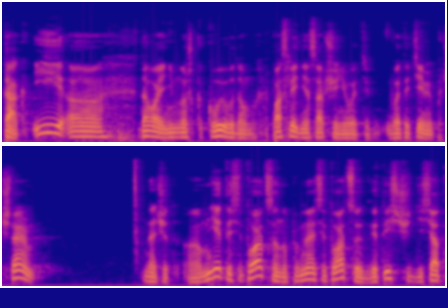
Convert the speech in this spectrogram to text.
Так, и э, давай немножко к выводам. Последнее сообщение в, этой- в этой теме почитаем. Значит, э, мне эта ситуация напоминает ситуацию 2010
